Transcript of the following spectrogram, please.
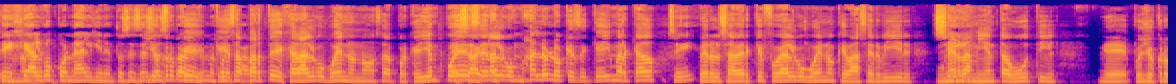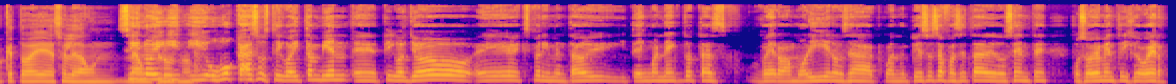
dejé algo con alguien, entonces eso Yo creo que, que esa parte de dejar algo bueno, ¿no? O sea, porque bien puede ser algo malo lo que se quede ahí marcado, sí. pero el saber que fue algo bueno que va a servir, una herramienta útil, eh, pues yo creo que todavía eso le da un, sí, no, y, y, hubo casos, digo, ahí también, eh, digo, yo he experimentado y tengo anécdotas, pero a morir, o sea, cuando empiezo esa faceta de docente, pues obviamente dije, a ver,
